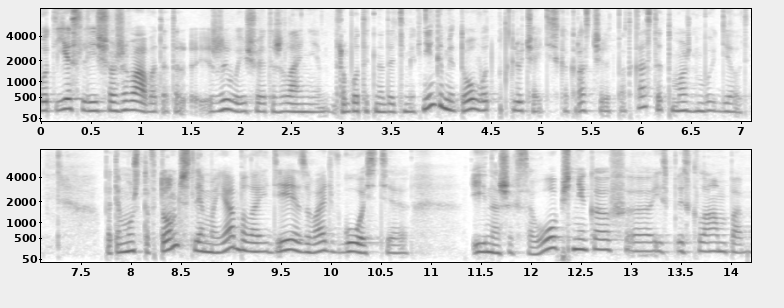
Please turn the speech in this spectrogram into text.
вот если еще жива вот это, живо еще это желание работать над этими книгами, то вот подключайтесь, как раз через подкаст это можно будет делать. Потому что в том числе моя была идея звать в гости и наших сообщников э, из, из Клампа,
